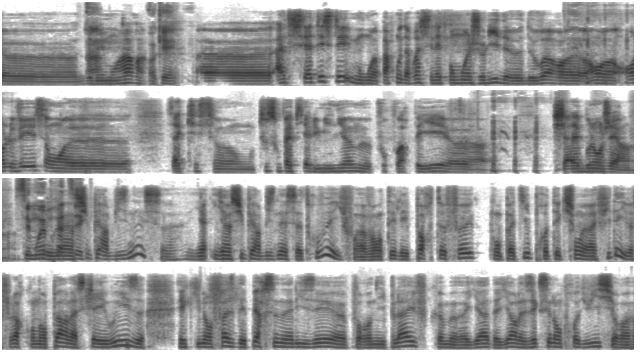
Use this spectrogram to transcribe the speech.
euh, de Ah. mémoire. Ok. Euh, à- c'est à tester. Bon, par contre, après, c'est nettement moins joli de, de voir euh, en- enlever son, euh, sa, son- tout son papier aluminium pour pouvoir payer euh, chez la boulangère. hein. C'est moins Mais il y a un pratique. super business. Il y, a, il y a un super business à trouver. Il faut inventer les portefeuilles compatibles protection RFID. Il va falloir qu'on en parle à Skywiz et qu'il en fasse des personnalisés euh, pour Nip Life, comme euh, il y a d'ailleurs les excellents produits sur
